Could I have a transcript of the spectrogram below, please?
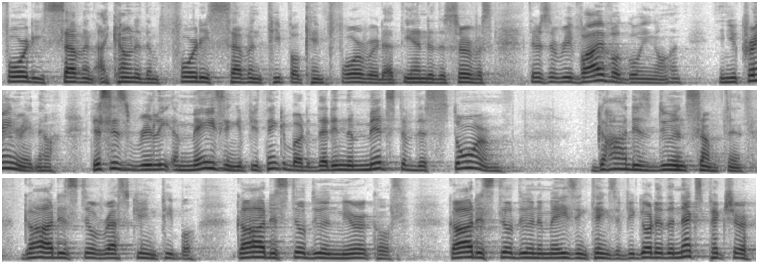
47, I counted them, 47 people came forward at the end of the service. There's a revival going on in Ukraine right now. This is really amazing if you think about it, that in the midst of this storm, God is doing something. God is still rescuing people. God is still doing miracles. God is still doing amazing things. If you go to the next picture,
